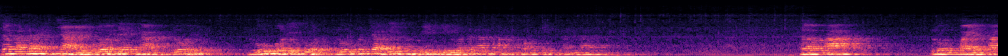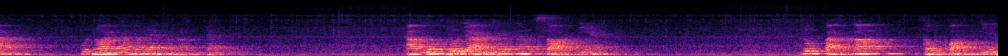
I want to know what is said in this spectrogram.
แล้วมาได้ใจด้วยได้งานด้วย รู้บริบทรู้พระเจ้าที่มีดีวัฒนธรรมของจิตนั้นนะแล้วพระลงไปพระผู้น้อยเขาก็ได้กำลังใจเอายกตัวอย่างเช่นเรื่องสอนเนี่ยลูกปัดก็สมปองเนี่ย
